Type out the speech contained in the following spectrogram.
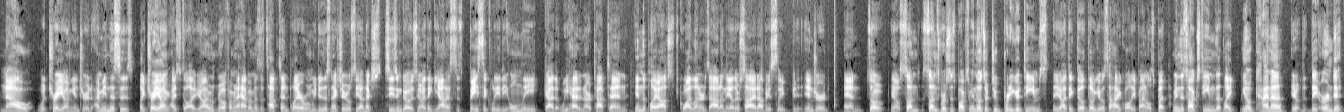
now with Trae Young injured, I mean, this is like Trae Young. I still, I, you know, I don't know if I'm going to have him as a top ten player when we do this next year. We'll see how next season goes. You know, I think Giannis is basically the only guy that we had in our top ten in the playoffs. Kawhi Leonard's out on the other side, obviously injured. And so, you know, Sun, Suns versus Bucks. I mean, those are two pretty good teams. You know, I think they'll they'll give us a high quality finals. But I mean, the Hawks team that like you know kind of you know they earned it,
